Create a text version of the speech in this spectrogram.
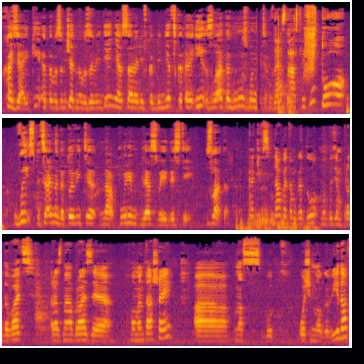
хозяйки этого замечательного заведения Сара Ривка Бендецкая э, и Злата Глузман. Здравствуйте. Что вы специально готовите на Пурим для своих гостей? Злата. Как и всегда в этом году мы будем продавать разнообразие хоменташей. А у нас будет очень много видов,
